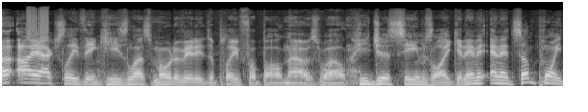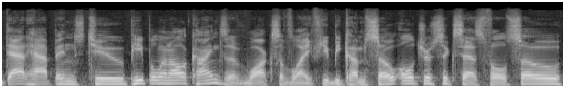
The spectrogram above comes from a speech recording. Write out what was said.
I actually think he's less motivated to play football now as well. He just seems like it. And, and at some point, that happens to people in all kinds of walks of life. You become so ultra successful, so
